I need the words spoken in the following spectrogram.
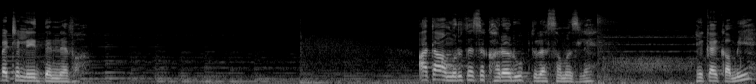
बेटर लेट देन नेव्हर आता अमृताचं खरं रूप तुला समजलंय. हे काय कमी आहे?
